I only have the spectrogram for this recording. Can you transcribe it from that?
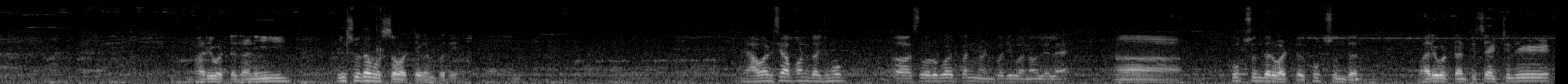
भारी वाटतात. आणि ही सुद्धा मस्त वाटते गणपती. यावर्षी आपण गजमुख अ, स्वरूपात पण गणपती बनवलेला आहे. हां खूप सुंदर वाटतं खूप सुंदर. भारी वाटतं. आणि तिचं ॲक्च्युली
